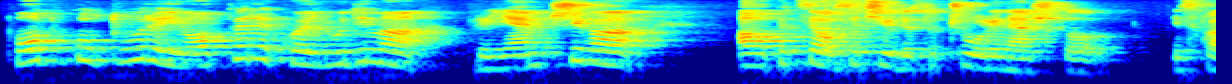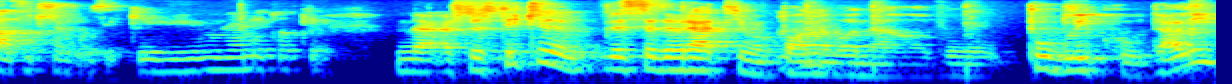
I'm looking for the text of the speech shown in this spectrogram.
pop kulture i opere koja je ljudima prijemčiva, a opet se osjećaju da su čuli nešto iz klasične muzike i meni to okej. Okay. Da, a što se tiče, da se da vratimo mhm. ponovo mm -hmm. na ovu publiku, da li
